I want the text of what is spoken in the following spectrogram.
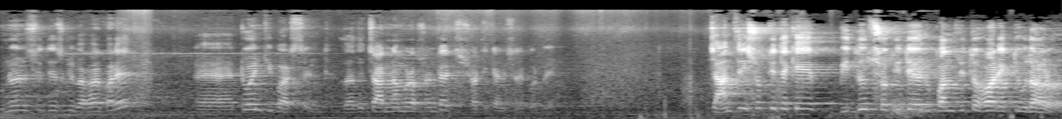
উন্নয়নশীল দেশগুলি ব্যবহার করে টোয়েন্টি পার্সেন্ট তাতে চার নম্বর অপশনটা সঠিক অ্যান্সার করবে। যান্ত্রিক শক্তি থেকে বিদ্যুৎ শক্তিতে রূপান্তরিত হওয়ার একটি উদাহরণ।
